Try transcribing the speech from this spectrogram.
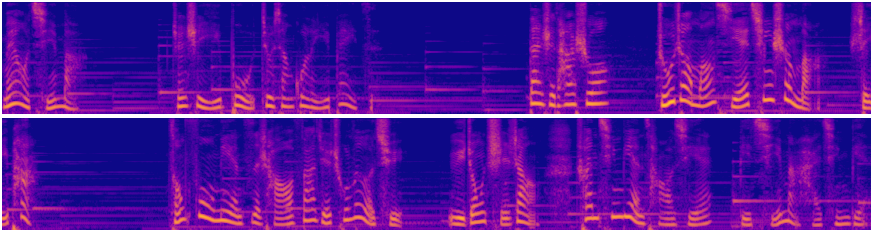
没有骑马，真是一步就像过了一辈子。但是他说：“竹杖芒鞋轻胜马，谁怕？”从负面自嘲发掘出乐趣，雨中持杖穿轻便草鞋，比骑马还轻便。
